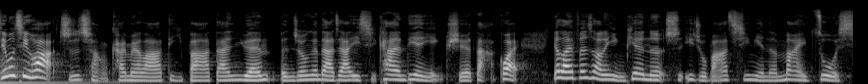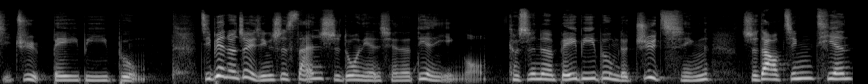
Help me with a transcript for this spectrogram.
节目计划：职场开麦拉第八单元，本周跟大家一起看电影学打怪。要来分享的影片呢，是一九八七年的卖座喜剧《Baby Boom》。即便呢，这已经是三十多年前的电影哦，可是呢，《Baby Boom》的剧情直到今天。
